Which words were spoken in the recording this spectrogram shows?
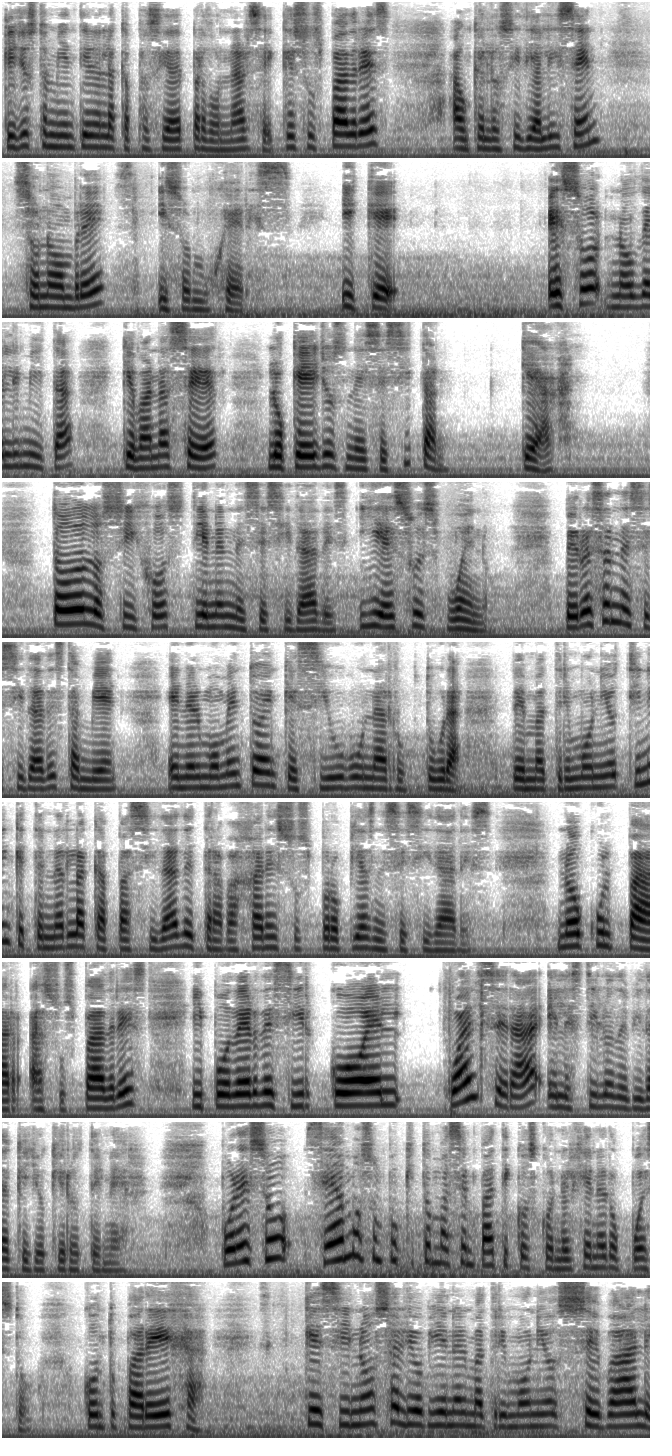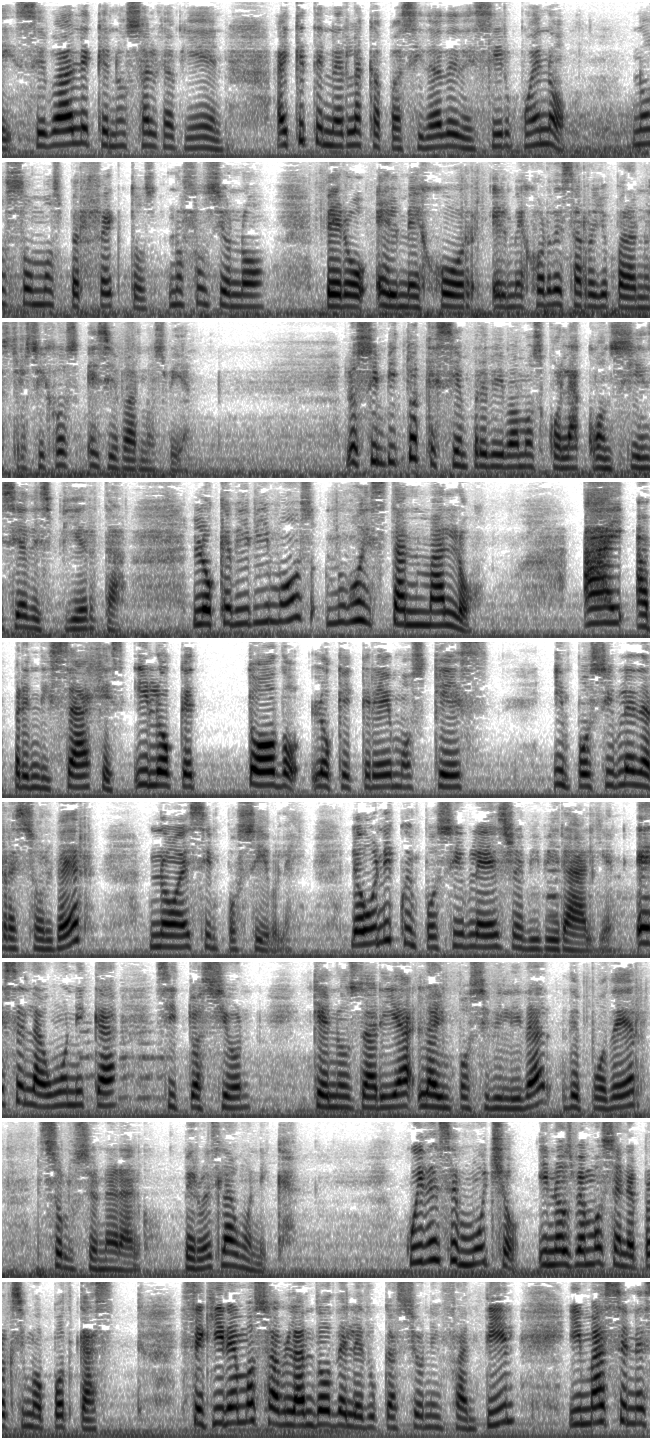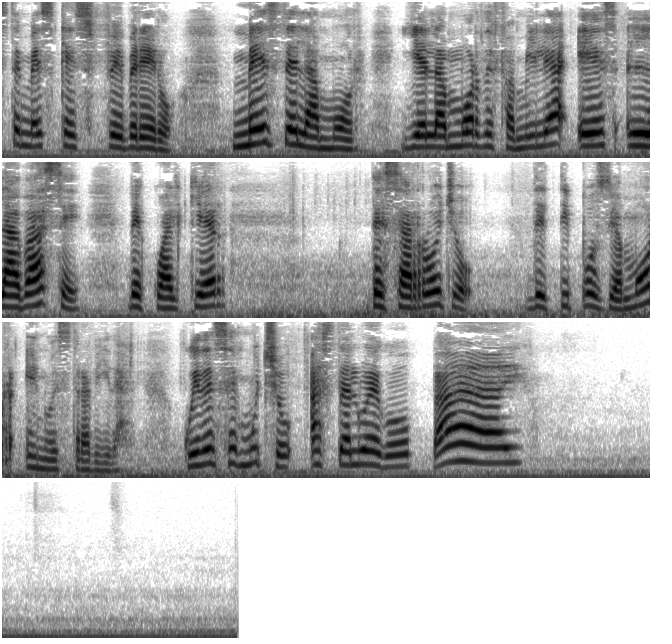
que ellos también tienen la capacidad de perdonarse, que sus padres, aunque los idealicen, son hombres y son mujeres y que eso no delimita que van a hacer lo que ellos necesitan que hagan. Todos los hijos tienen necesidades y eso es bueno pero esas necesidades también, en el momento en que si hubo una ruptura de matrimonio, tienen que tener la capacidad de trabajar en sus propias necesidades, no culpar a sus padres y poder decir cuál, cuál será el estilo de vida que yo quiero tener. Por eso, seamos un poquito más empáticos con el género opuesto, con tu pareja, que si no salió bien el matrimonio, se vale, se vale que no salga bien. Hay que tener la capacidad de decir, bueno, no somos perfectos, no funcionó, pero el mejor, el mejor desarrollo para nuestros hijos es llevarnos bien. Los invito a que siempre vivamos con la conciencia despierta. Lo que vivimos no es tan malo. Hay aprendizajes y lo que todo lo que creemos que es imposible de resolver no es imposible. Lo único imposible es revivir a alguien. Esa es la única situación que nos daría la imposibilidad de poder solucionar algo, pero es la única. Cuídense mucho y nos vemos en el próximo podcast. Seguiremos hablando de la educación infantil y más en este mes que es febrero, mes del amor. Y el amor de familia es la base de cualquier desarrollo de tipos de amor en nuestra vida. Cuídense mucho. Hasta luego. Bye.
